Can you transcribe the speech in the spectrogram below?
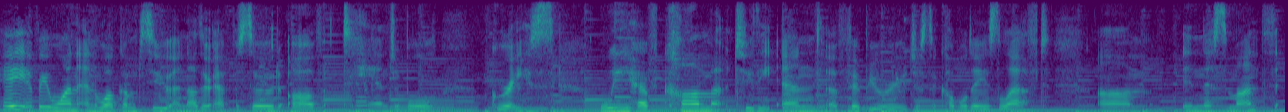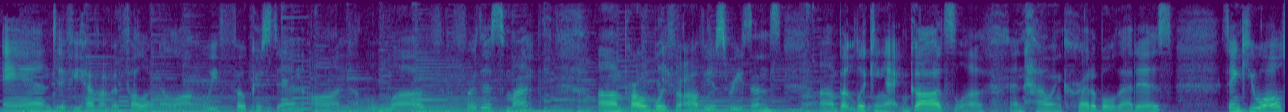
Hey everyone, and welcome to another episode of Tangible Grace. We have come to the end of February, just a couple days left um, in this month. And if you haven't been following along, we've focused in on love for this month, um, probably for obvious reasons, uh, but looking at God's love and how incredible that is. Thank you all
